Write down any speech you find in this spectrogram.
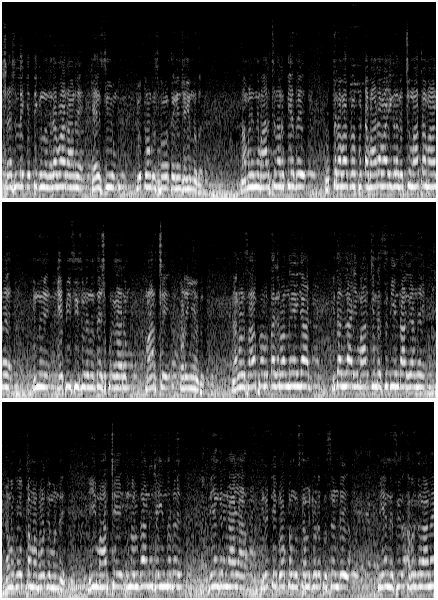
സ്റ്റേഷനിലേക്ക് എത്തിക്കുന്ന നിലപാടാണ് കെ എസ് യുവും യൂത്ത് കോൺഗ്രസ് പ്രവർത്തകരും ചെയ്യുന്നത്. നമ്മൾ ഇന്ന് മാർച്ച് നടത്തിയത് ഉത്തരവാദിത്തപ്പെട്ട ഭാരവാഹികളെ വെച്ച് മാത്രമാണ് ഇന്ന് കെ പി സി സിയുടെ നിർദ്ദേശപ്രകാരം മാർച്ച് തുടങ്ങിയത്. ഞങ്ങളുടെ സഹപ്രവർത്തകർ വന്നു കഴിഞ്ഞാൽ ഇതല്ല ഈ മാർച്ചിന്റെ സ്ഥിതി ഉണ്ടാകുക എന്ന് നമുക്ക് ഉത്തമ ബോധ്യമുണ്ട്. ഈ മാർച്ച് ഇന്ന് ഉദ്ഘാടനം ചെയ്യുന്നത് പ്രിയങ്കരനായ ഇരട്ടി ബ്ലോക്ക് കോൺഗ്രസ് കമ്മിറ്റിയുടെ പ്രസിഡന്റ് പി എൻ നസീർ അവർകളാണ്.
